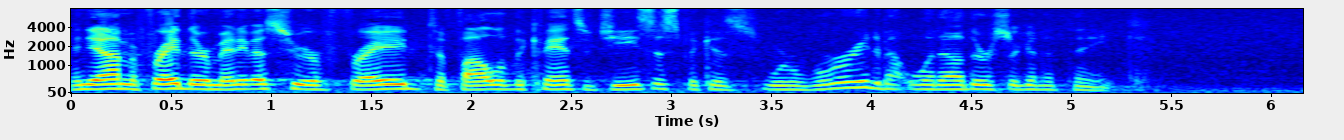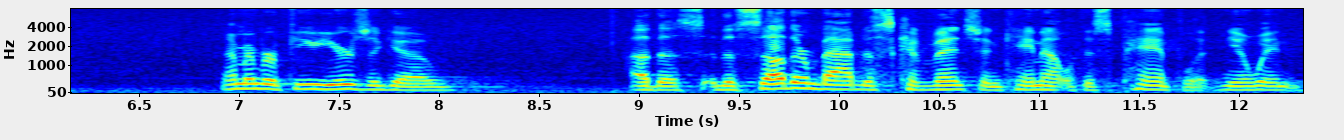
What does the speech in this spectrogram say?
And yet, I'm afraid there are many of us who are afraid to follow the commands of Jesus because we're worried about what others are going to think. I remember a few years ago, uh, the, the Southern Baptist Convention came out with this pamphlet. You know, when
